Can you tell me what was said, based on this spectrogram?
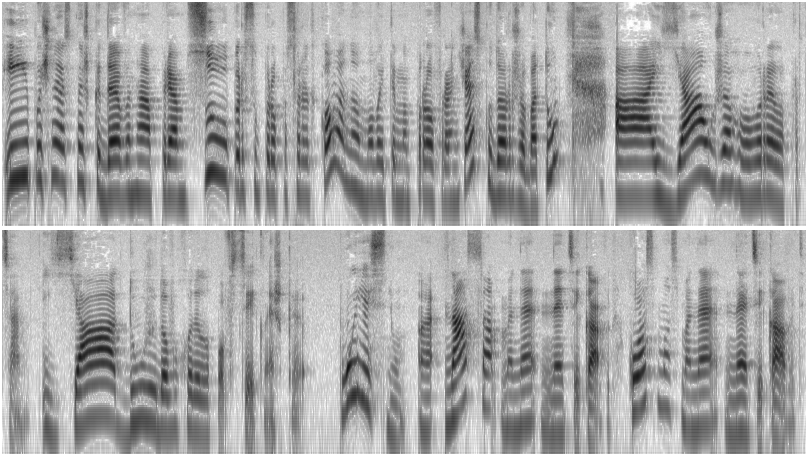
І почну я з книжки, де вона прям супер-супер опосередкована. Мова йтиме про Франческу Доржа Бату. А я вже говорила про це. Я дуже довго ходила повз цієї книжки. Поясню, Е, НАСА мене не цікавить, космос мене не цікавить.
